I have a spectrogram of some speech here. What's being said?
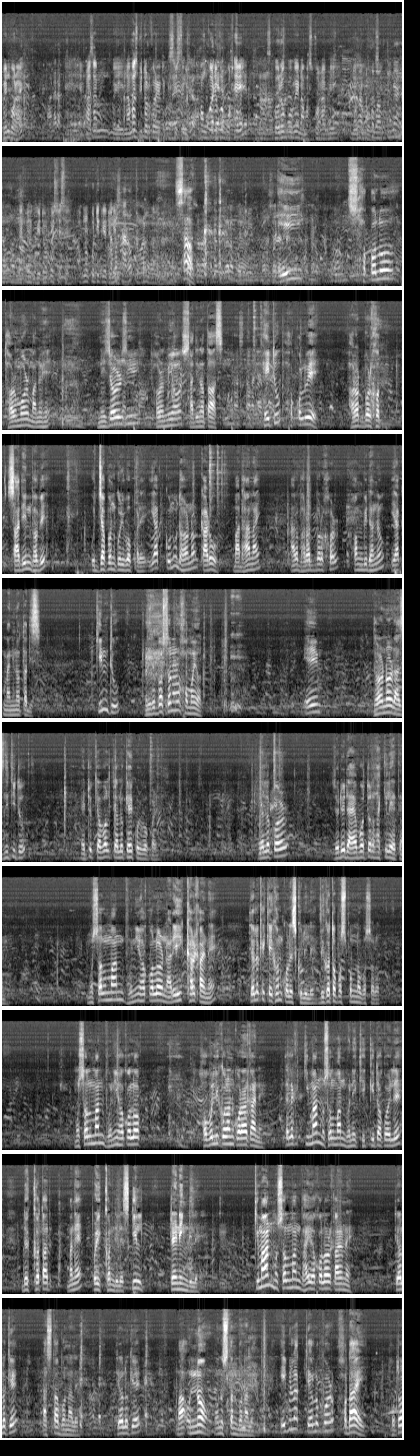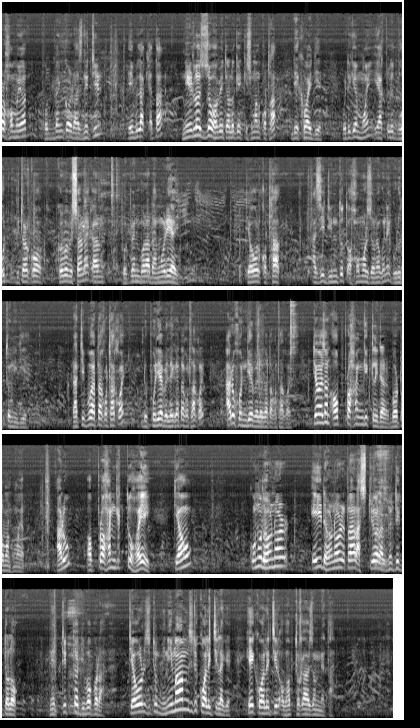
ভূপেন বৰাই। আজান এই নামাজ বিতৰ্কৰ এটা সৃষ্টি কৰিছে শংকৰদেৱৰ পথেৰে গৌৰৱ গগৈ নামাজ পঢ়া বুলি বিতৰ্ক সৃষ্টি আপোনাৰ প্ৰতিক্ৰিয়াটো কি চাওক এই সকলো ধৰ্মৰ মানুহে নিজৰ যি ধৰ্মীয় স্বাধীনতা আছে সেইটো সকলোৱে ভাৰতবৰ্ষত স্বাধীনভাৱে উদযাপন কৰিব পাৰে। ইয়াত কোনো ধৰণৰ কাৰো বাধা নাই। আৰু ভাৰতবৰ্ষৰ সংবিধানেও ইয়াক মান্যতা দিছে। কিন্তু নিৰ্বাচনৰ সময়ত এই ধৰণৰ ৰাজনীতিটো এইটো কেৱল তেওঁলোকেহে কৰিব পাৰে। তেওঁলোকৰ যদি দায়বদ্ধতা থাকিলেহেঁতেন মুছলমান ভনীসকলৰ নাৰী শিক্ষাৰ কাৰণে তেওঁলোকে কেইখন কলেজ খুলিলে বিগত পঁচপন্ন বছৰত? মুছলমান ভনীসকলক সবলীকৰণ কৰাৰ কাৰণে তেওঁলোকে কিমান মুছলমান ভনীক শিক্ষিত কৰিলে দক্ষতা মানে প্ৰশিক্ষণ দিলে স্কিল ট্ৰেইনিং দিলে। কিমান মুছলমান ভাইসকলৰ কাৰণে তেওঁলোকে ৰাস্তা বনালে তেওঁলোকে বা অন্য অনুষ্ঠান বনালে। এইবিলাক তেওঁলোকৰ সদায় ভোটৰ সময়ত ভোট বেংকৰ ৰাজনীতিৰ এইবিলাক এটা নিৰ্লজ্জভাৱে তেওঁলোকে কিছুমান কথা দেখুৱাই দিয়ে। গতিকে মই ইয়াক লৈ বহুত বিতৰ্ক কৰিব বিচৰা নাই কাৰণ ভূপেন বৰা ডাঙৰীয়াই তেওঁৰ কথাক আজিৰ দিনটোত অসমৰ জনগণে গুৰুত্ব নিদিয়ে। ৰাতিপুৱা এটা কথা কয় দুপৰীয়া বেলেগ এটা কথা কয় আৰু সন্ধিয়া বেলেগ এটা কথা কয়। তেওঁ এজন অপ্ৰাসংগিক লিডাৰ বৰ্তমান সময়ত। আৰু অপ্ৰাসংগিকটো হয়েই তেওঁ কোনো ধৰণৰ এই ধৰণৰ এটা ৰাষ্ট্ৰীয় ৰাজনৈতিক দলক নেতৃত্ব দিব পৰা তেওঁৰ যিটো মিনিমাম যিটো কোৱালিটি লাগে সেই কোৱালিটিৰ অভাৱ থকা এজন নেতা।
